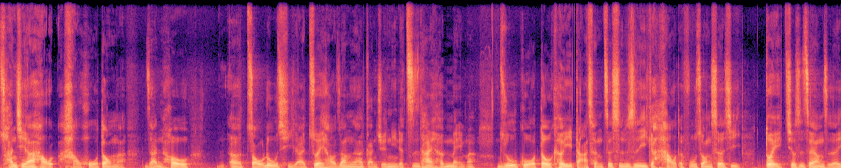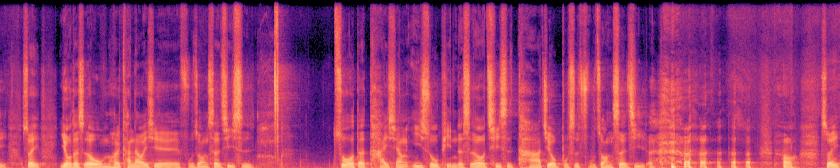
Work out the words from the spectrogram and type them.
穿起来好好活动嘛，然后呃走路起来最好让人家感觉你的姿态很美嘛。如果都可以达成，这是不是一个好的服装设计？对，就是这样子而已。所以有的时候我们会看到一些服装设计师做的太像艺术品的时候，其实它就不是服装设计了。哦，所以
